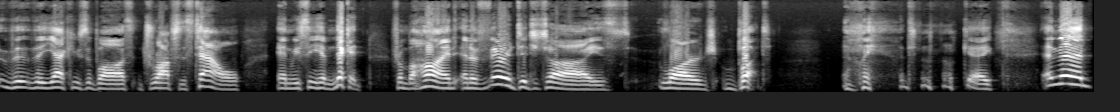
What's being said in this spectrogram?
the, the Yakuza boss drops his towel, and we see him naked from behind and a very digitized large butt. Okay. And then,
